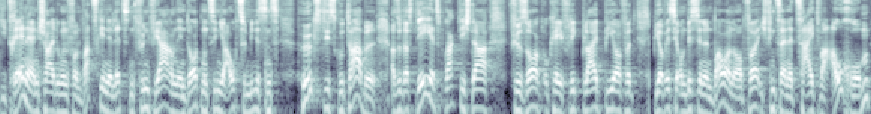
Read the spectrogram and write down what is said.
die Trainerentscheidungen von Watzke in den letzten fünf Jahren in Dortmund sind ja auch zumindest höchst diskutabel. Also dass der jetzt praktisch dafür sorgt, okay, Flick bleibt, Bioff, Bioff ist ja auch ein bisschen ein Bauernopfer. Ich finde, seine Zeit war auch rum rum,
